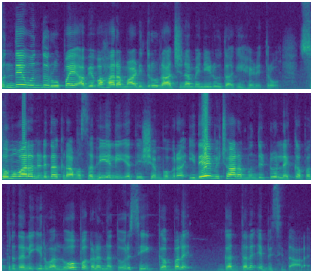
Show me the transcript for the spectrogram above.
ಒಂದೇ ಒಂದು ರೂಪಾಯಿ ಅವ್ಯವಹಾರ ಮಾಡಿದರೂ ರಾಜೀನಾಮೆ ನೀಡುವುದಾಗಿ ಹೇಳಿದರು. ಸೋಮವಾರ ನಡೆದ ಗ್ರಾಮ ಸಭೆಯಲ್ಲಿ ಯತೀಶ್ ಎಂಬುವರ ಇದೇ ವಿಚಾರ ಮುಂದಿಟ್ಟು ಲೆಕ್ಕಪತ್ರದಲ್ಲಿ ಇರುವ ಲೋಪಗಳನ್ನು ತೋರಿಸಿ ಗಬ್ಬಲೆ, ಗದ್ದಲ ಎಬ್ಬಿಸಿದ್ದಾರೆ.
